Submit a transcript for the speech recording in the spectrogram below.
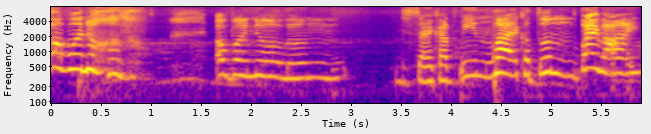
Abone olun. Abone olun. Dislike atmayın. Like atın. Bay bay.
